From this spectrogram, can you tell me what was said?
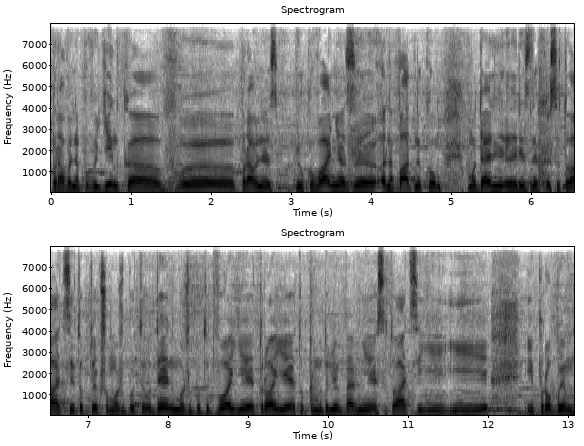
правильна поведінка, е, правильне спілкування з нападником, модель е, різних ситуацій. Тобто, якщо може бути один, може бути двоє, троє. Тобто моделюємо певні ситуації і, і пробуємо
